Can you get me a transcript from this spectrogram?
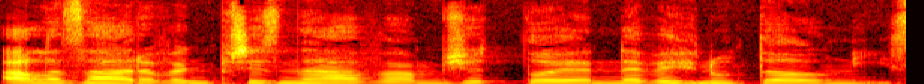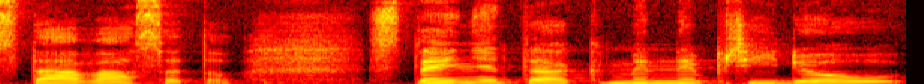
ale zároveň přiznávám, že to je nevyhnutelný, stává se to. Stejně tak mi nepřijdou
